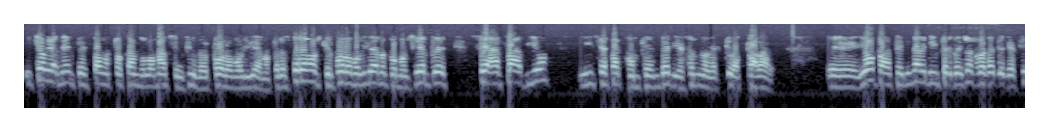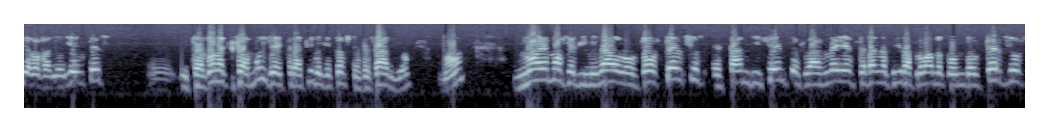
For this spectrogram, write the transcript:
y que obviamente estamos tocando lo más sencillo del pueblo boliviano. Pero esperemos que el pueblo boliviano, como siempre, sea sabio y sepa comprender y hacer una lectura cabal. Eh, yo, para terminar mi intervención, solamente decía a los radioyentes, eh, y perdona que sea muy reiterativo y que es necesario, ¿no? No hemos eliminado los dos tercios, están vigentes, las leyes se van a seguir aprobando con dos tercios,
